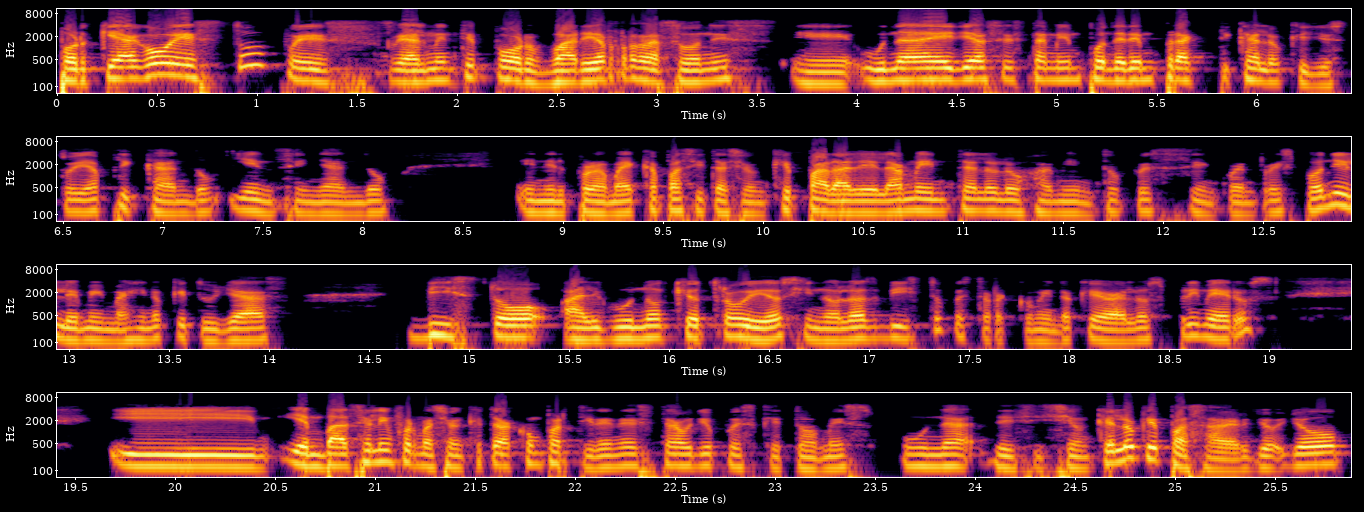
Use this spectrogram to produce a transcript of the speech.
¿Por qué hago esto? Pues realmente por varias razones. Eh, una de ellas es también poner en práctica lo que yo estoy aplicando y enseñando en el programa de capacitación que paralelamente al alojamiento pues se encuentra disponible. Me imagino que tú ya has visto alguno que otro video. Si no lo has visto, pues te recomiendo que veas los primeros. Y, y, en base a la información que te voy a compartir en este audio, pues que tomes una decisión. ¿Qué es lo que pasa? A ver, yo, yo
